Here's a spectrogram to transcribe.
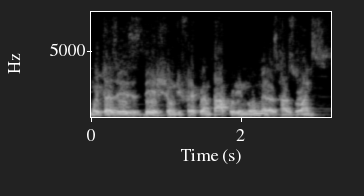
muitas vezes deixam de frequentar por inúmeras razões.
